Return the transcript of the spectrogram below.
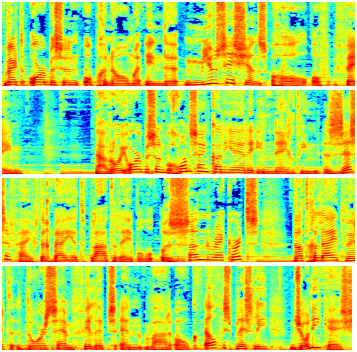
werd Orbison opgenomen in de Musicians Hall of Fame... Nou, Roy Orbison begon zijn carrière in 1956 bij het platenlabel Sun Records... dat geleid werd door Sam Phillips en waar ook Elvis Presley, Johnny Cash...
